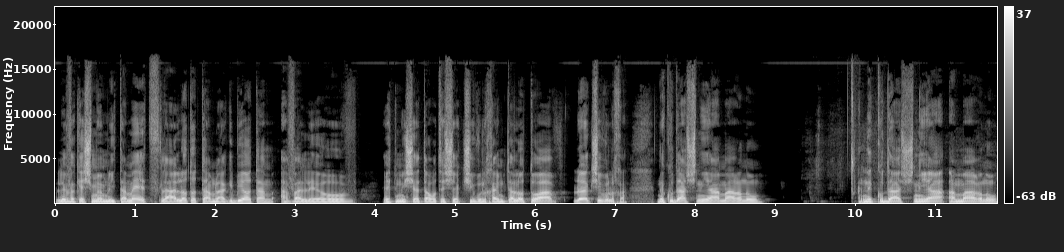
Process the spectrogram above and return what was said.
לבקש מהם להתאמץ, להעלות אותם, להגביה אותם, אבל לאהוב את מי שאתה רוצה שיקשיבו לך. אם אתה לא תאהב, לא יקשיבו לך. נקודה שנייה אמרנו, נקודה שנייה אמרנו,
